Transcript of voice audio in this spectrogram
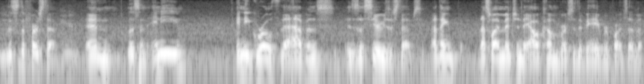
This is the first step. Yeah. And listen, any any growth that happens is a series of steps. I think that's why I mentioned the outcome versus the behavior parts of it.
